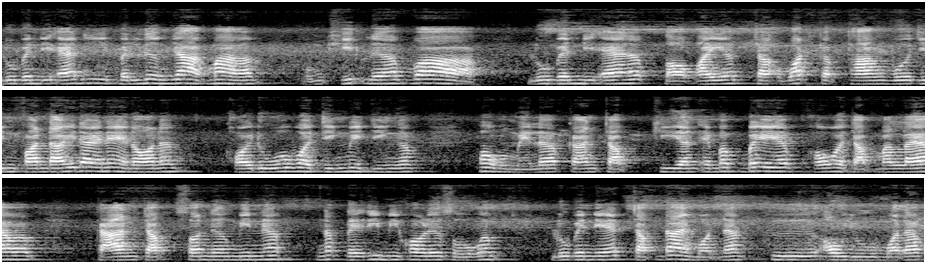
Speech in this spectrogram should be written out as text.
ลูเบนดีแอสนี่เป็นเรื่องยากมากครับผมคิดเลยครับว่าลูเบนดีแอสครับต่อไปครับจะวัดกับทางเวอร์จินฟันไดได้แน่นอนนะครับคอยดูว่าว่าจริงไม่จริงครับ พราะผมเห็นแล้วครับการจับเคียนเอ็มบัปเบ้ครับเขาก็จับมาแล้วครับการจับซอนเนืองมินนะครับนักเตะที่มีความเร็วสูงครับลูเบนเดสจับได้หมดนะคือเอาอยู่หมดครับ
